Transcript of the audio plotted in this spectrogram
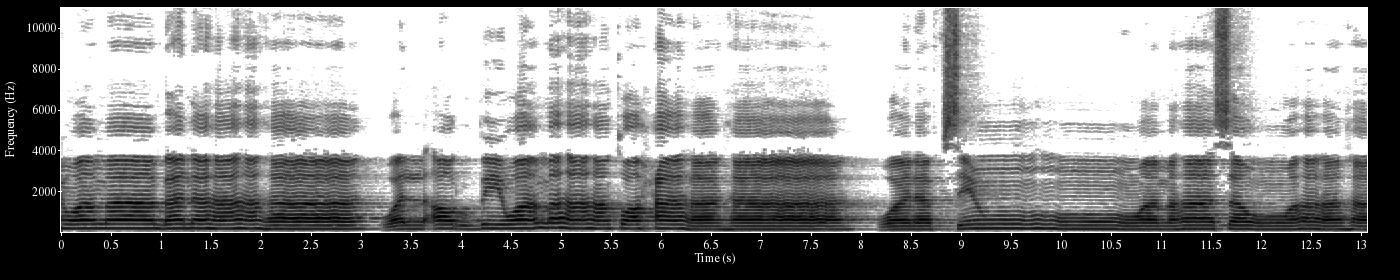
وما بناها والأرض وما طحاها ونفس وما سواها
